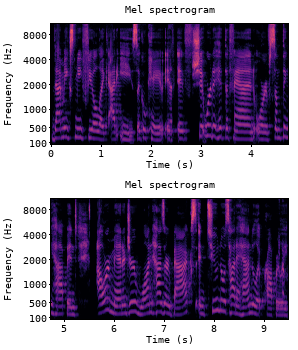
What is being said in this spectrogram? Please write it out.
that makes me feel like at ease. Like, okay, if if shit were to hit the fan or if something happened, our manager one has our backs and two knows how to handle it properly.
